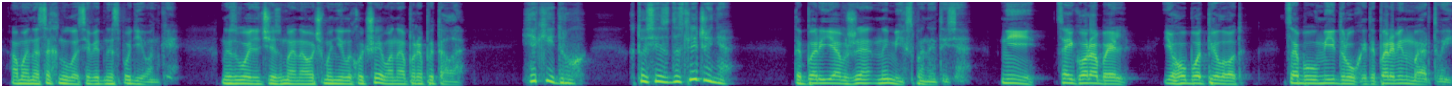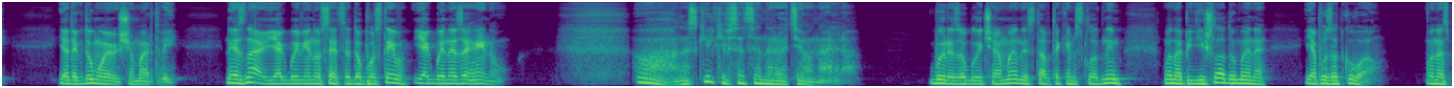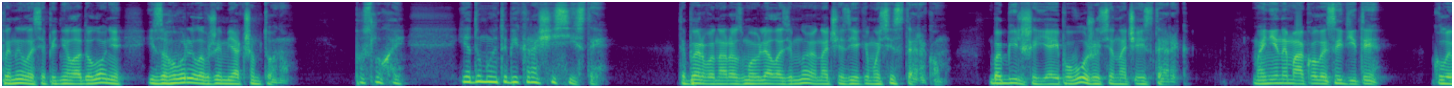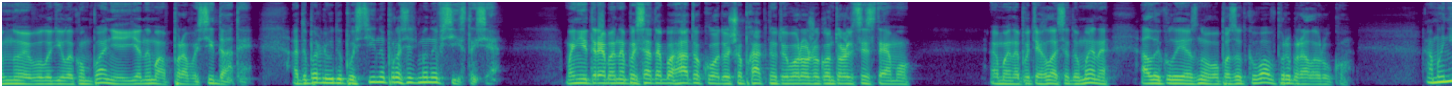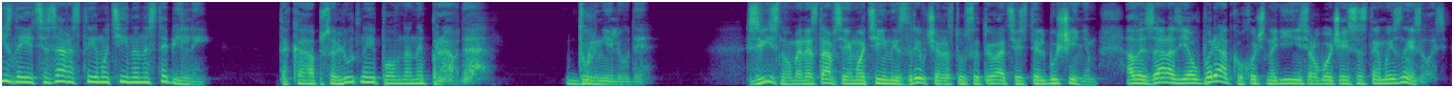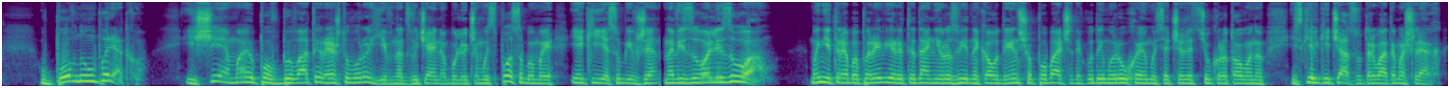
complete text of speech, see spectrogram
Амена сахнулася від несподіванки. Не зводячи з мене очманілих очей, вона перепитала. Який друг? Хтось із дослідження? Тепер я вже не міг спинитися. Ні, цей корабель, його бот-пілот. Це був мій друг, і тепер він мертвий. Я так думаю, що мертвий. Не знаю, як би він усе це допустив, якби не загинув. О, наскільки все це нераціонально. Вираз обличчя мене став таким складним. Вона підійшла до мене, я позадкував. Вона спинилася, підняла долоні і заговорила вже м'якшим тоном. Послухай, я думаю, тобі краще сісти. Тепер вона розмовляла зі мною, наче з якимось істериком, бо більше я й поводжуся, наче істерик. Мені нема коли сидіти. Коли мною володіла компанія, я не мав права сідати, а тепер люди постійно просять мене всістися. Мені треба написати багато коду, щоб хакнути ворожу контроль систему. А мене потяглася до мене, але коли я знову позадкував, прибрала руку. А мені здається, зараз ти емоційно нестабільний. Така абсолютна і повна неправда. Дурні люди. Звісно, у мене стався емоційний зрив через ту ситуацію з тельбушінням, але зараз я в порядку, хоч надійність робочої системи і знизилась. У повному порядку. І ще я маю повбивати решту ворогів надзвичайно болючими способами, які я собі вже навізуалізував. Мені треба перевірити дані розвідника 1, щоб побачити, куди ми рухаємося через цю кротовину і скільки часу триватиме шлях.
